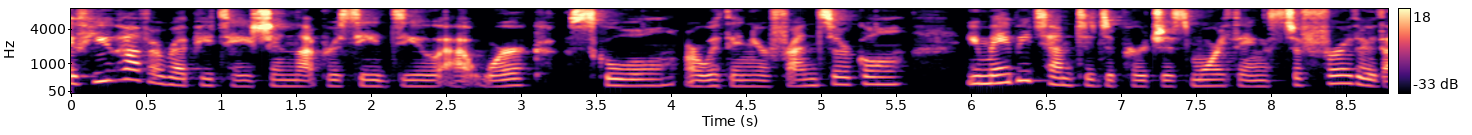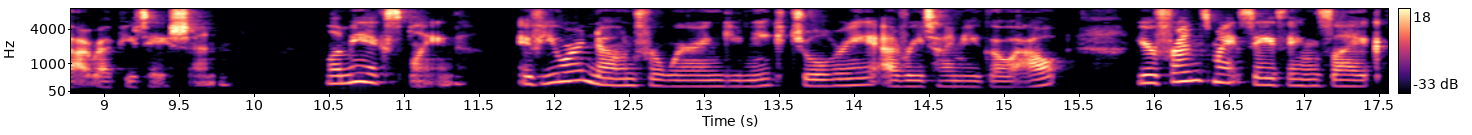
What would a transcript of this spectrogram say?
If you have a reputation that precedes you at work, school, or within your friend circle, you may be tempted to purchase more things to further that reputation. Let me explain. If you are known for wearing unique jewelry every time you go out, your friends might say things like,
